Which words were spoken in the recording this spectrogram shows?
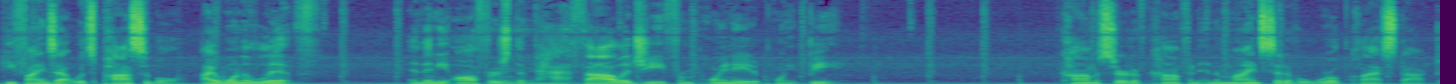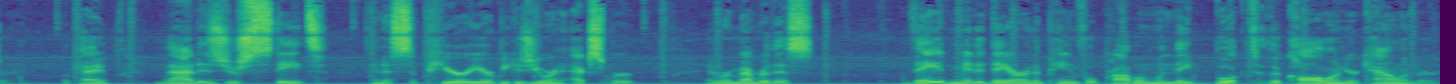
he finds out what's possible. I want to live. And then he offers mm. the pathology from point A to point B. Calm, assertive, confident, in a mindset of a world class doctor. Okay? That is your state in a superior because you are an expert. And remember this they admitted they are in a painful problem when they booked the call on your calendar.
